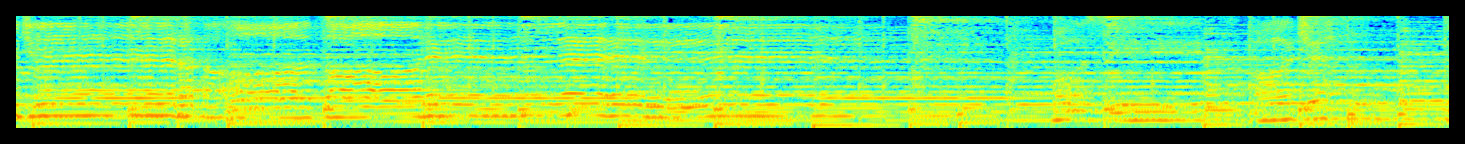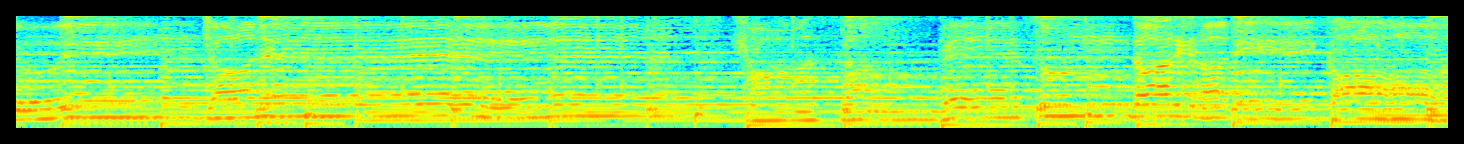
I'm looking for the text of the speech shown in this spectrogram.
مهاجرت آزاره بازی آجم دوری جانه شام از سنگ سنداری رادیکار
